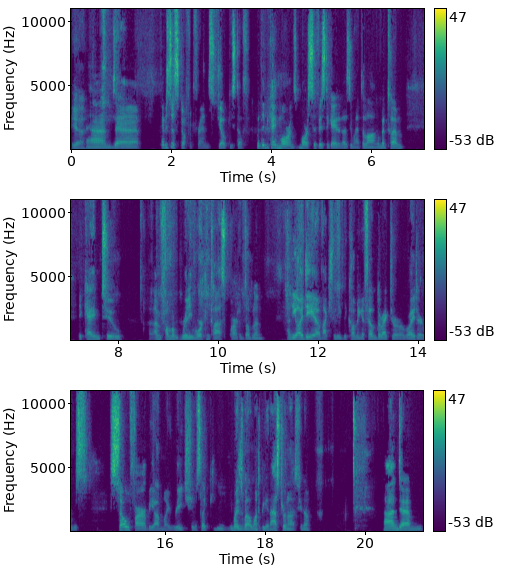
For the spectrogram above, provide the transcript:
Yeah. and uh, it was just stuff with friends, jokey stuff. But they became more and more sophisticated as they went along, and by the time it came to, I'm from a really working class part of Dublin, and the idea of actually becoming a film director or a writer was so far beyond my reach. It was like you you might as well want to be an astronaut, you know. And um,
